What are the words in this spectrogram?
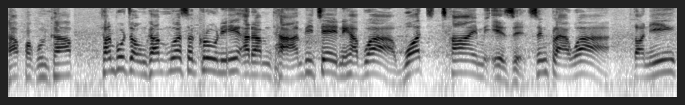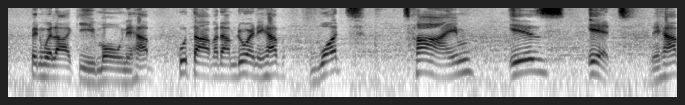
ครับ ขอบคุณครับ ท่านผู้ชมครับ เมื่อสักครู่นี้อดัมถามพี่เจนนะครับว่า what time is it ซึ่งแปลว่า ตอนนี้เป็นเวลากี่โมงนะครับ พูดตามอดัมด้วยนะครับ what time is it นะครับ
